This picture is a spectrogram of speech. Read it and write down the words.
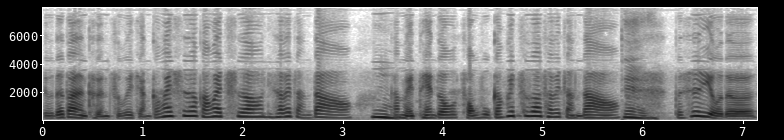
有的大人可能只会讲赶快吃哦，赶快吃哦，你才会长大哦。嗯，他每天都重复赶快吃哦，才会长大哦。对。可是有的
